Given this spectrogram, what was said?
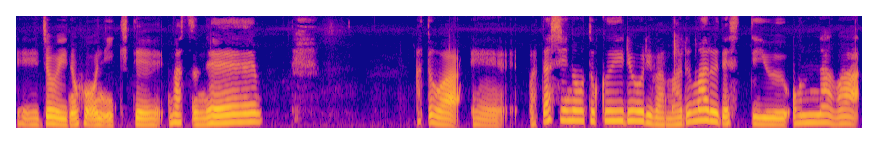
えー、上位の方に来てますね。あとは、えー、私の得意料理は〇〇ですっていう女は、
